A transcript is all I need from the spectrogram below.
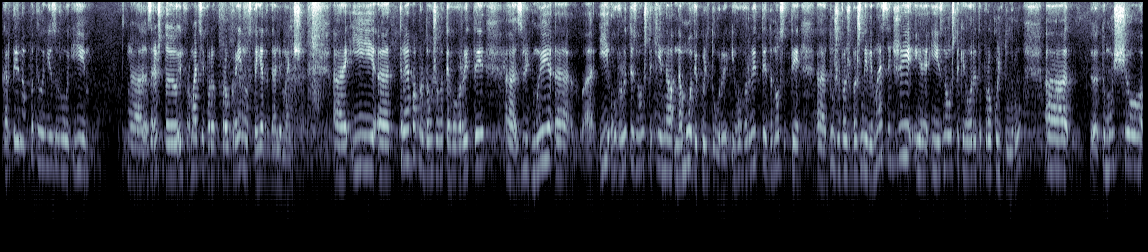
картинок по телевізору і. Е, Зрештою, інформації про, Україну стає дедалі менше. Е, І е, треба продовжувати говорити з людьми і говорити знову ж таки на, на мові культури, і говорити, доносити дуже важливі меседжі, і, і знову ж таки говорити про культуру, тому що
